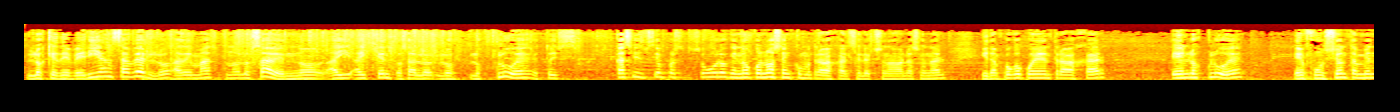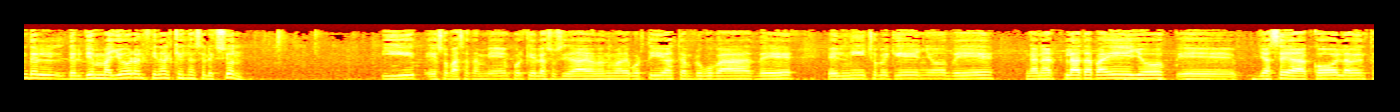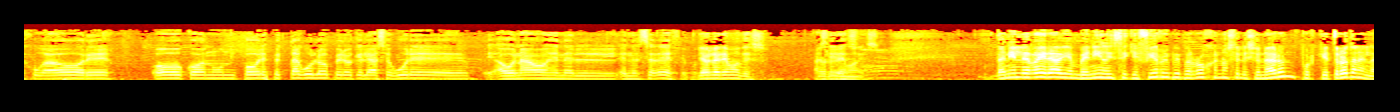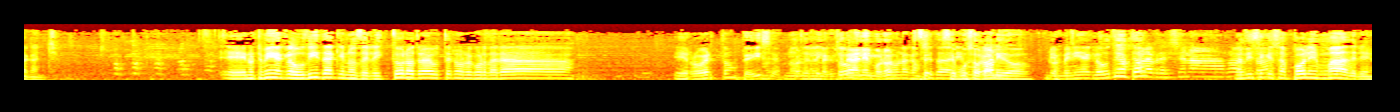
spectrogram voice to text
los que deberían saberlo, además, no lo saben. No hay, hay gente, o sea, lo- los, clubes, estoy casi 100% seguro que no conocen cómo trabajar el seleccionador nacional y tampoco pueden trabajar en los clubes en función también del, del bien mayor al final que es la selección. Y eso pasa también porque las sociedades anónimas deportivas están preocupadas de el nicho pequeño, de ganar plata para ellos, eh, ya sea con la venta de jugadores o con un pobre espectáculo, pero que le asegure eh, abonados en el, en el CDF. Ya hablaremos de eso. Ya hablaremos es. de eso. Daniel Herrera, bienvenido. Dice que Fierro y Pepe Roja no se lesionaron porque trotan en la cancha. Eh, nuestra amiga Claudita, que nos deleitó la otra vez, usted nos recordará, eh, Roberto. Te dice, Nos la deleitó de Daniel Morón. una Se- se puso Morón. pálido. Bienvenida, la Claudita. presión a Nos dice que San Pauli es madre.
